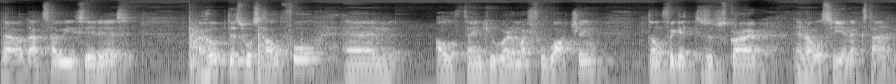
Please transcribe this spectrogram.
Now that's how easy it is. I hope this was helpful and I'll thank you very much for watching don't forget to subscribe and I will see you next time.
